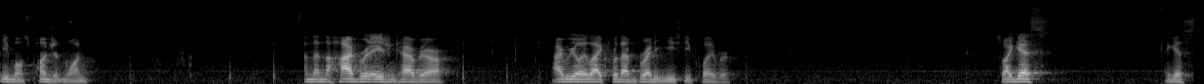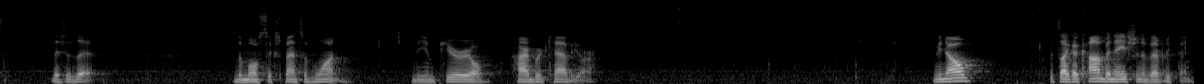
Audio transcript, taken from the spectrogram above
the most pungent one. And then the hybrid Asian caviar, I really like for that bready, yeasty flavor. So I guess, I guess this is it the most expensive one, the Imperial Hybrid Caviar. You know, it's like a combination of everything.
